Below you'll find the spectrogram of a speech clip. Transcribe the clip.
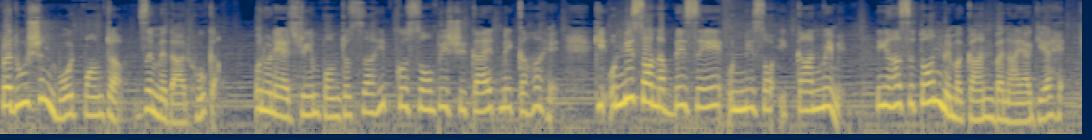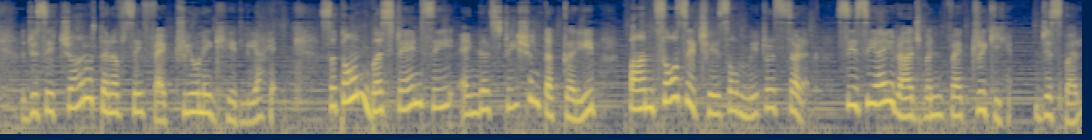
प्रदूषण बोर्ड पाउंटा जिम्मेदार होगा। उन्होंने एसडीएम पोमटा साहिब को सौंपी शिकायत में कहा है कि 1990 से उन्नीस सौ इक्यानवे में यहाँ सतौन में मकान बनाया गया है, जिसे चारों तरफ़ से फैक्ट्रियों ने घेर लिया है। सतौन बस स्टैंड से एंगल स्टेशन तक करीब 500 से 600 मीटर सड़क सीसीआई राजबन फैक्ट्री की है, जिस पर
